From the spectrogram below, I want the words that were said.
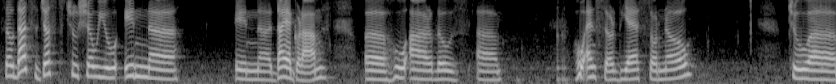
so that's just to show you in uh, in uh, diagrams uh, who are those uh, who answered yes or no to uh,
